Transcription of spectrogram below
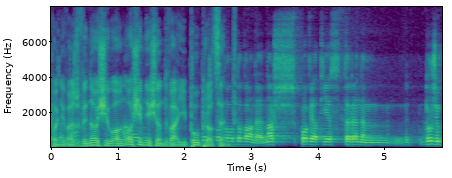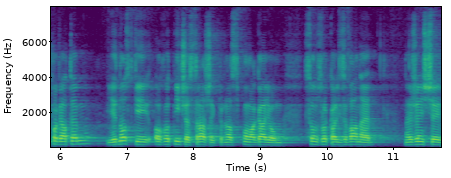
ponieważ wynosił on 82,5%. spowodowane. Nasz powiat jest terenem, dużym powiatem. Jednostki ochotnicze straży, które nas wspomagają, są zlokalizowane najczęściej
